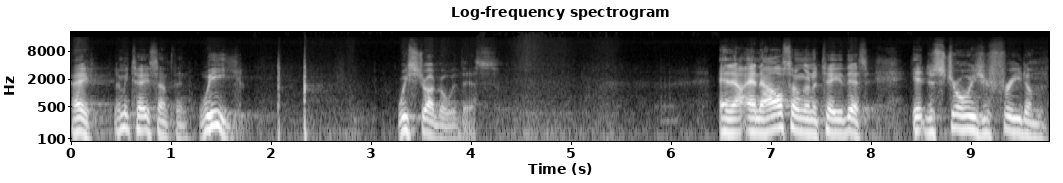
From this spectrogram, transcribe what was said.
Hey, let me tell you something. We, we struggle with this. And, and I also am going to tell you this it destroys your freedom.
